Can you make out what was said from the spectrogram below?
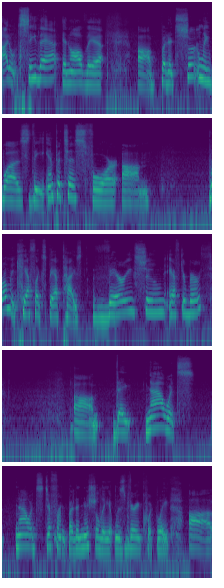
I don't see that and all that, uh, but it certainly was the impetus for um, Roman Catholics baptized very soon after birth. Um, they now it's now it's different, but initially it was very quickly. Uh,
